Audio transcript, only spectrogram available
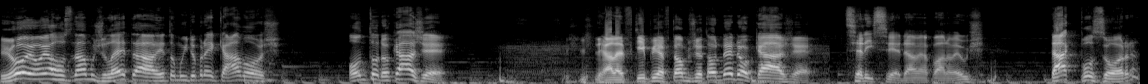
Jo, jo, já ho znám už léta, je to můj dobrý kámoš. On to dokáže. Ale vtip je v tom, že to nedokáže. Celý svět, dámy a pánové, už. Tak pozor,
